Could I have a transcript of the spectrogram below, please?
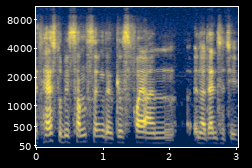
It has to be something that gives Fire an, an identity.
